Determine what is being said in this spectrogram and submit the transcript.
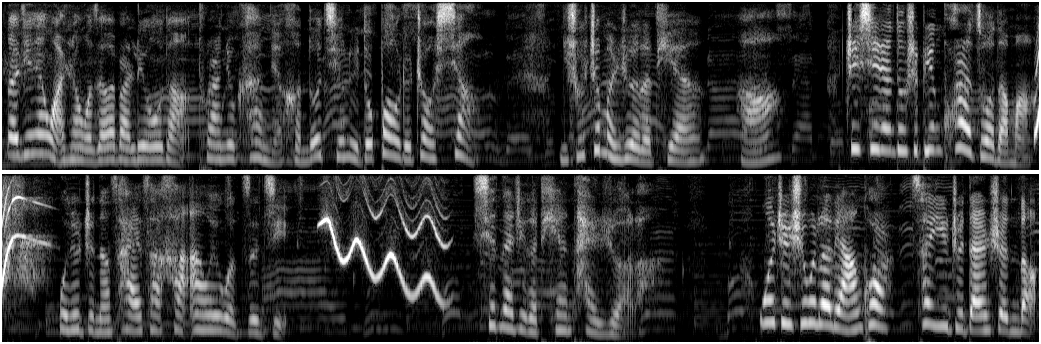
那今天晚上我在外边溜达，突然就看见很多情侣都抱着照相。你说这么热的天啊，这些人都是冰块做的吗？我就只能擦一擦汗，安慰我自己。现在这个天太热了，我只是为了凉快才一直单身的。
